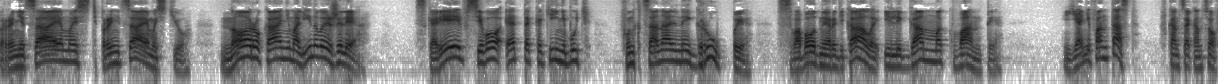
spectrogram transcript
Проницаемость проницаемостью, но рука не малиновое желе. Скорее всего, это какие-нибудь функциональные группы, свободные радикалы или гамма-кванты. Я не фантаст, в конце концов.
